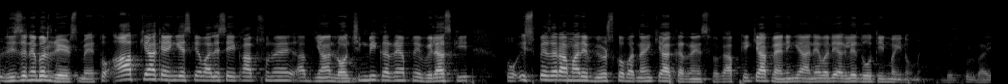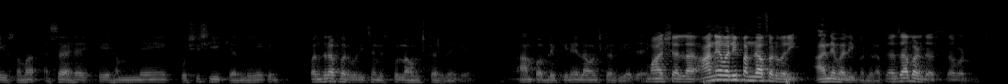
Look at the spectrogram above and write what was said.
रीज़नेबल रेट्स में। तो आप क्या कहेंगे इसके वाले से? एक आप सुने अब यहाँ लॉन्चिंग भी कर रहे हैं अपने विलास की। तो इस पे ज़रा हमारे व्यूअर्स को बताएँ क्या कर रहे हैं इस वक्त। आपकी क्या प्लानिंग है आने वाले अगले दो तीन महीनों में? बिल्कुल भाई उसामा ऐसा है कि हमने कोशिश ये करनी है कि पंद्रह फरवरी से हम इसको लॉन्च कर देंगे। आम पब्लिक के लिए लॉन्च कर दिया जाएगा। माशाल्लाह आने वाली पंद्रह फरवरी। आने वाली पंद्रह ज़बरदस्त ज़बरदस्त।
